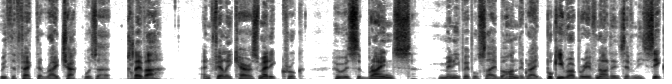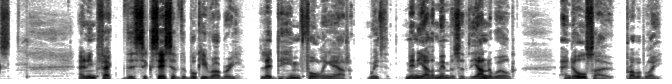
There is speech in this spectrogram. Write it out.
with the fact that Ray Chuck was a clever and fairly charismatic crook who was the brains, many people say, behind the great bookie robbery of 1976. And in fact, the success of the bookie robbery led to him falling out with many other members of the underworld and also, probably,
